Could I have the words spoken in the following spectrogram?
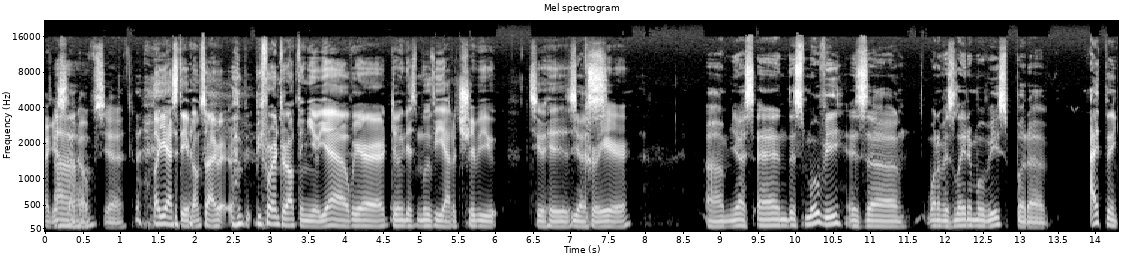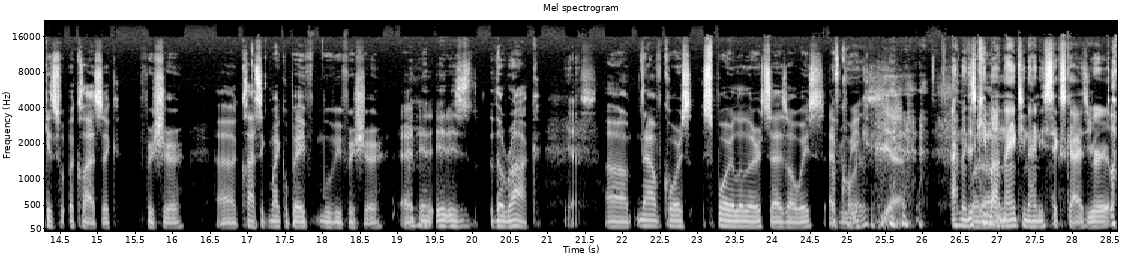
I guess that Uh, helps. Yeah. But yes, Steve. I'm sorry. Before interrupting you, yeah, we're doing this movie out of tribute to his Yes. career. Um, yes, and this movie is uh, one of his later movies, but uh, I think it's a classic for sure. Uh, classic Michael Bay movie for sure, and Mhm. it, it is The Rock. Yes. Um, now, of course, spoiler alerts as always Of every week. course, yeah. I mean, this But, came out um, in 1996, guys. You're like,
